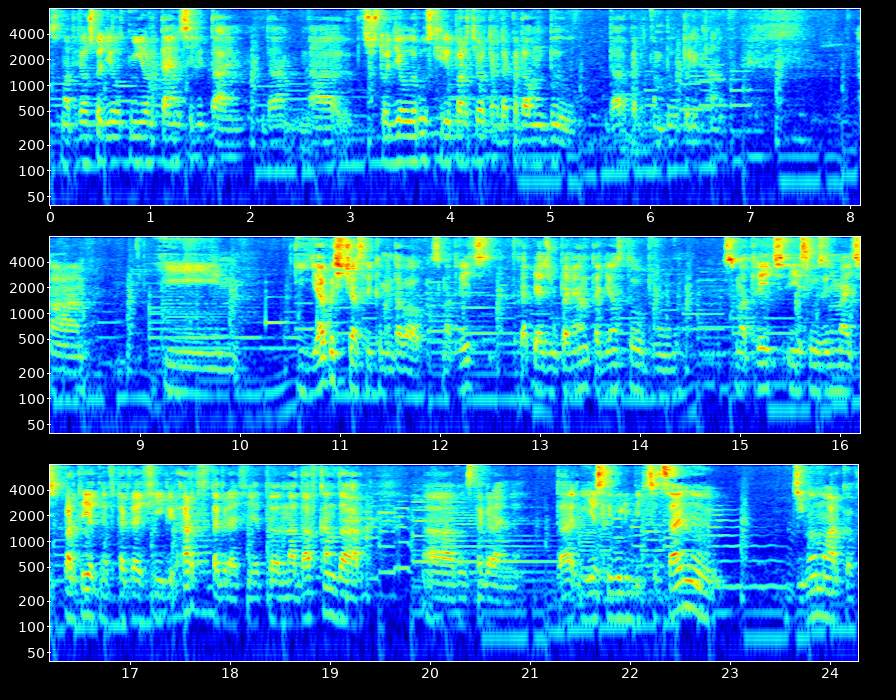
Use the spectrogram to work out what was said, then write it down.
смотрел, что делает Нью-Йорк Таймс или Тайм, да, а что делал русский репортер тогда, когда он был, да, когда там был Поликанов. А, и и я бы сейчас рекомендовал смотреть, опять же, упомянутое агентство ВУ, смотреть, если вы занимаетесь портретной фотографией или арт-фотографией, это Надав Кандар э, в Инстаграме. Да? Если вы любите социальную, Дима Марков,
